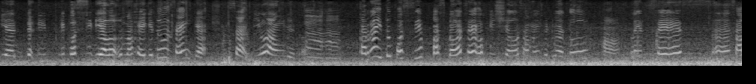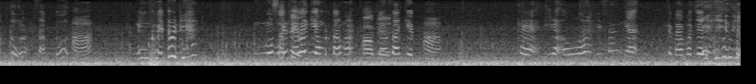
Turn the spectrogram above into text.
ya di, di posisi dia lemah kayak gitu saya nggak bisa bilang gitu Mhm. karena itu posisinya pas banget saya official sama yang kedua tuh Ah, let's say eh, Sabtu lah Sabtu ah, minggu itu dia ngubungin Sakit? saya lagi yang pertama Oke. yang sakit ah. kayak ya Allah bisa kenapa kayak gini gitu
